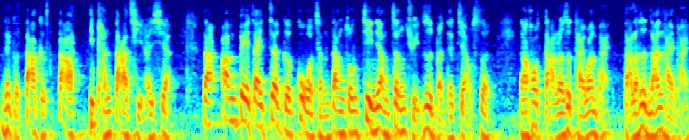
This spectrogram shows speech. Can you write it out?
那个大个大一盘大棋来下。那安倍在这个过程当中尽量争取日本的角色，然后打的是台湾牌，打的是南海牌，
